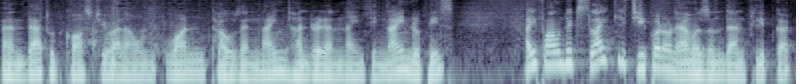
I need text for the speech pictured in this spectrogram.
and that would cost you around 1999 rupees. I found it slightly cheaper on Amazon than Flipkart.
